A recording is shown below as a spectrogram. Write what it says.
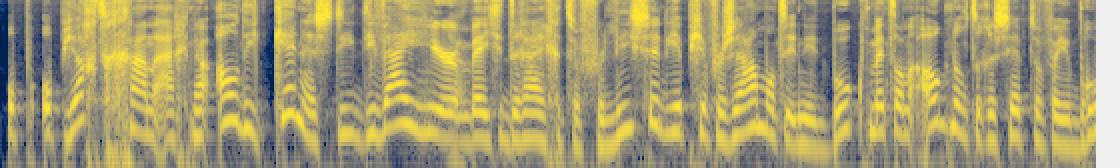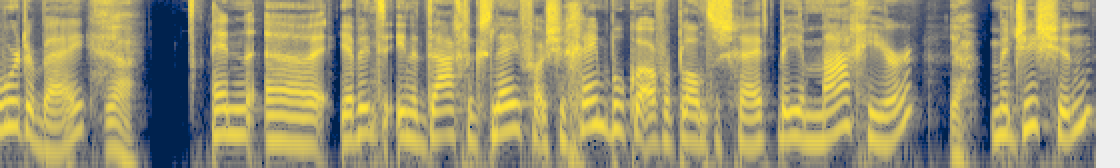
op, op jacht gegaan eigenlijk naar al die kennis... die, die wij hier een beetje dreigen te verliezen. Die heb je verzameld in dit boek. Met dan ook nog de recepten van je broer erbij. Ja. En uh, jij bent in het dagelijks leven, als je geen boeken over planten schrijft, ben je magier, ja. magician.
